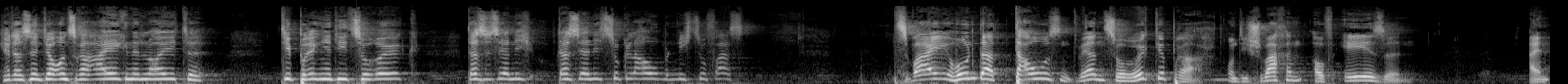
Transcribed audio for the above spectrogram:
ja, das sind ja unsere eigenen Leute. Die bringen die zurück. Das ist ja nicht, das ist ja nicht zu glauben, nicht zu fassen. 200.000 werden zurückgebracht und die Schwachen auf Eseln. Ein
